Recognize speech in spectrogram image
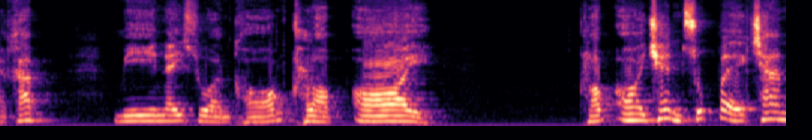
นะครับ มีในส่วนของคลอบออยคลอบออยเช่นซูเปอร์เอ็กชั่น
